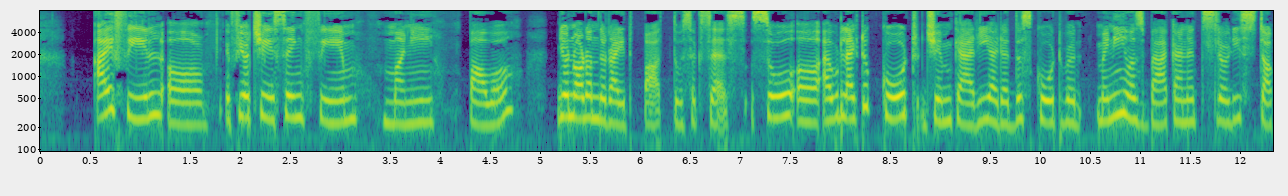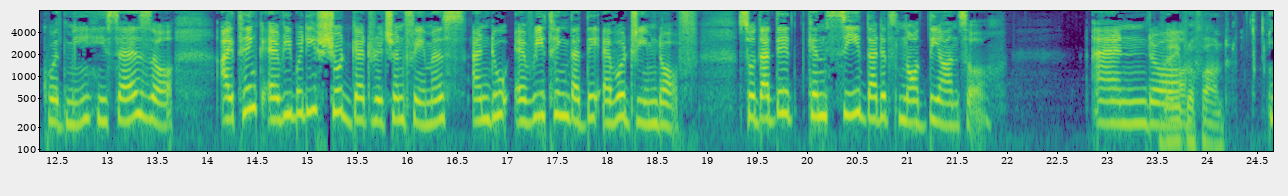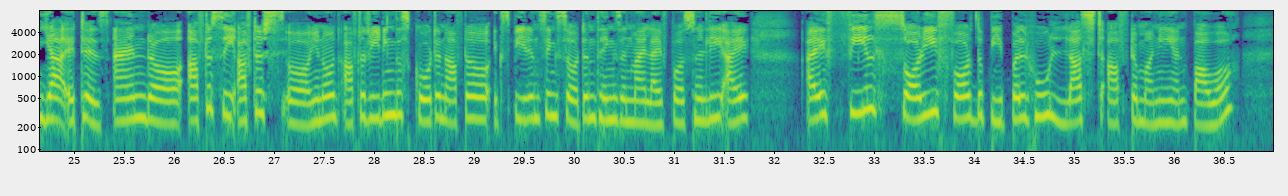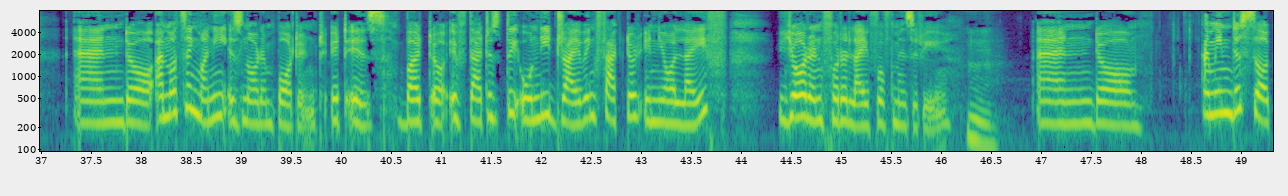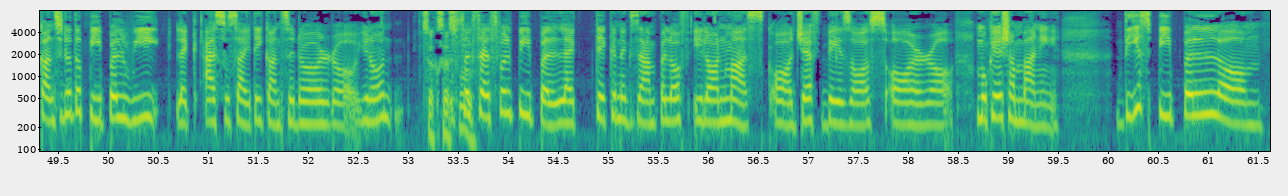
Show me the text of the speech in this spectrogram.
I feel uh, if you're chasing fame, money, power, you're not on the right path to success. So uh, I would like to quote Jim Carrey. I read this quote with, many years back and it's really stuck with me. He says, uh, I think everybody should get rich and famous and do everything that they ever dreamed of so that they can see that it's not the answer. And uh, Very profound. yeah, it is. And uh, after see, after uh, you know, after reading this quote and after experiencing certain things in my life personally, I I feel sorry for the people who lust after money and power. And uh, I'm not saying money is not important. It is. But uh, if that is the only driving factor in your life, you're in for a life of misery. And uh, I mean, just uh, consider the people we like as society consider, uh, you know, Successful. successful people. Like take an example of Elon Musk or Jeff Bezos or uh, Mukesh Ambani. These people, um,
